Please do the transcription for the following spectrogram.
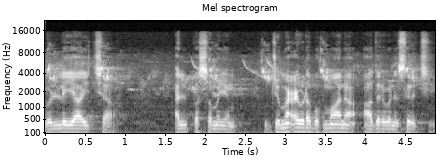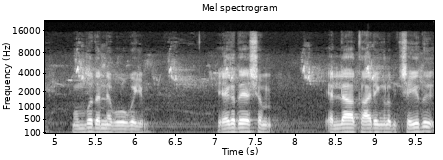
വെള്ളിയാഴ്ച അല്പസമയം ജുമയുടെ ബഹുമാന ആദരവനുസരിച്ച് മുമ്പ് തന്നെ പോവുകയും ഏകദേശം എല്ലാ കാര്യങ്ങളും ചെയ്ത്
